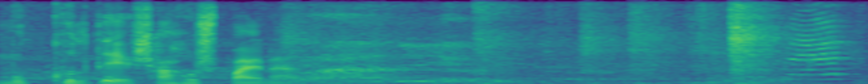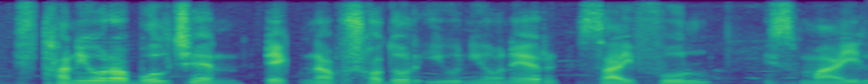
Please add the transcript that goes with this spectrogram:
মুখ খুলতে সাহস পায় না। স্থানীয়রা বলছেন, টেকনাফ সদর ইউনিয়নের সাইফুল ইসমাইল,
